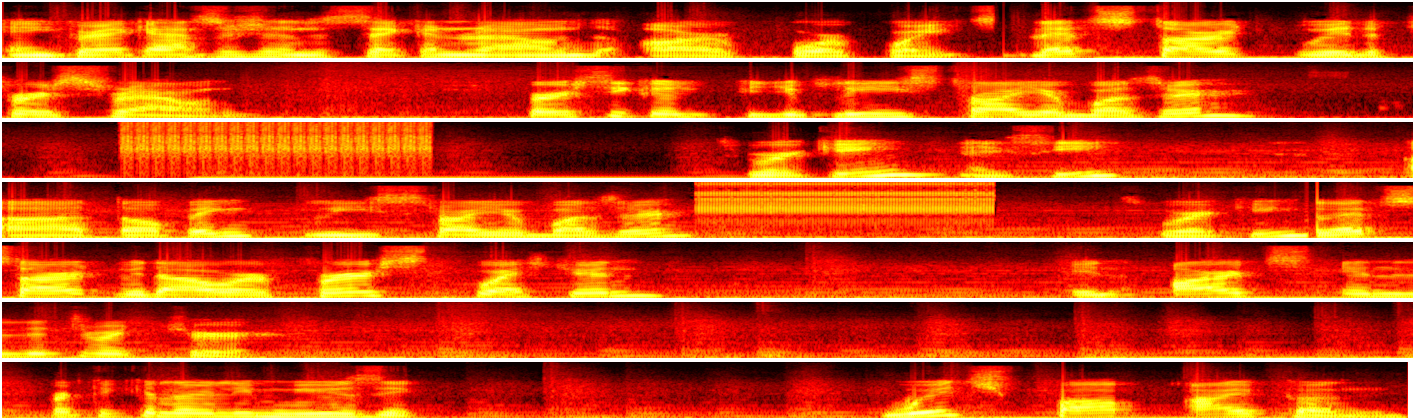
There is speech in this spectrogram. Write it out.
and correct answers in the second round are 4 points. Let's start with the first round. Percy, could, could you please try your buzzer? It's working, I see. Uh, Topeng, please try your buzzer. It's working. Let's start with our first question in arts and literature, particularly music. Which pop icon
